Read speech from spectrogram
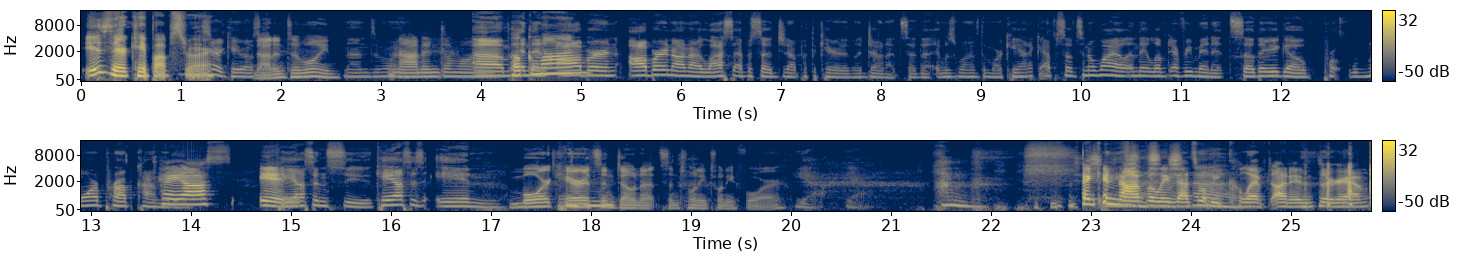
Is there a K-pop store? These are K-pop Not in Des Moines. Not in Des Moines. Not in Des Moines. Um, And then Pokemon? Auburn, Auburn on our last episode, did not put the carrot in the donut, said that it was one of the more chaotic episodes in a while, and they loved every minute. So there you go, Pro- more prop comedy. Chaos in. chaos ensued. Chaos is in. More carrots and donuts in 2024. Yeah, yeah. I cannot believe that's what we clipped on Instagram.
